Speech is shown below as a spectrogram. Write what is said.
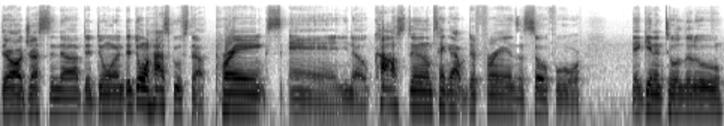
They're all dressing up. They're doing they're doing high school stuff, pranks and you know costumes, hanging out with their friends and so forth. They get into a little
